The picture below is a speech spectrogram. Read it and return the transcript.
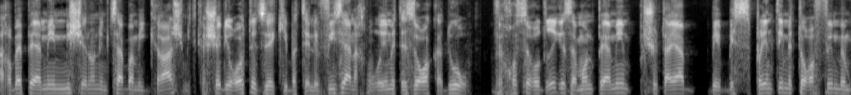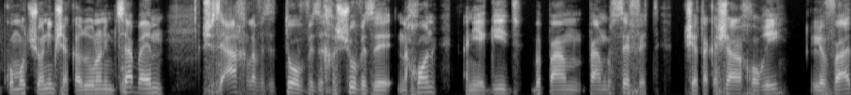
הרבה פעמים מי שלא נמצא במגרש מתקשה לראות את זה, כי בטלוויזיה אנחנו רואים את אזור הכדור, וחוסר רודריגז המון פעמים פשוט היה בספרינטים מטורפים במקומות שונים שהכדור לא נמצא בהם, שזה אחלה וזה טוב וזה חשוב וזה נכון. אני אגיד בפעם פעם נוספת, כשאתה קשר אחורי, לבד,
